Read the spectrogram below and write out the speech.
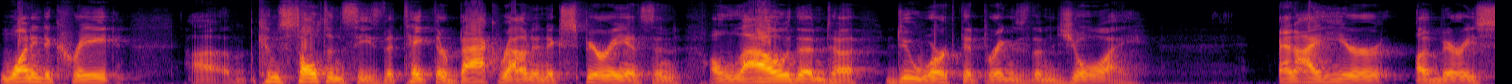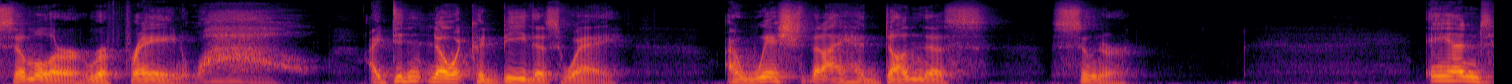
wanting to create uh, consultancies that take their background and experience and allow them to do work that brings them joy. And I hear a very similar refrain Wow, I didn't know it could be this way. I wish that I had done this sooner. And,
